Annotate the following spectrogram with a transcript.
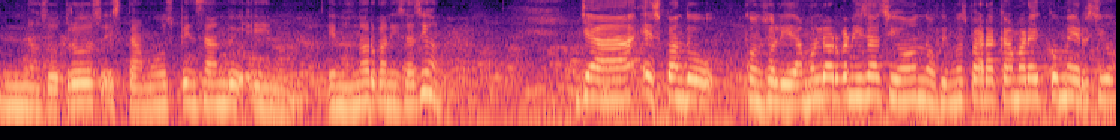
nosotros estamos pensando en, una organización. Ya es cuando consolidamos la organización, nos fuimos para Cámara de Comercio,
